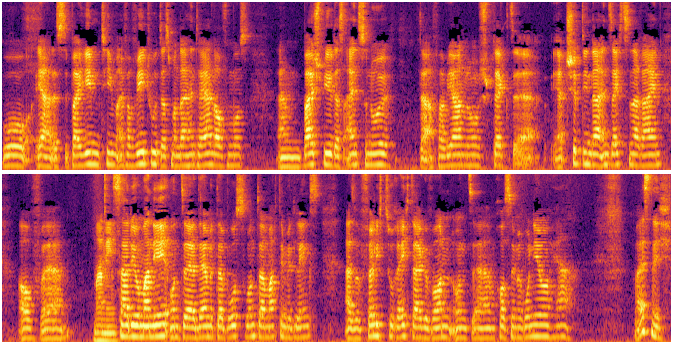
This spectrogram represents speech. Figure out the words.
wo ja, es bei jedem Team einfach wehtut, dass man da hinterherlaufen muss. Ähm, Beispiel das 1 zu 0, da Fabiano steckt, äh, er chippt ihn da in 16er rein auf äh, Mané. Sadio Mané und äh, der mit der Brust runter macht ihn mit links. Also völlig zu Recht da gewonnen und äh, José Mourinho, ja, weiß nicht.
